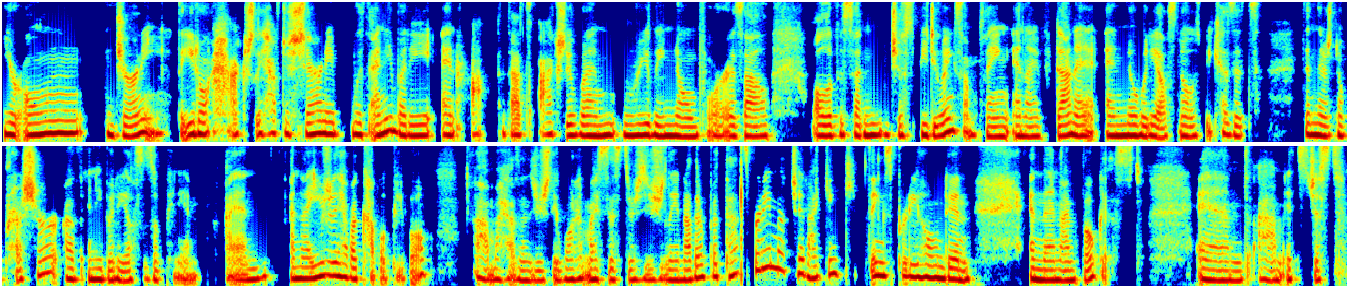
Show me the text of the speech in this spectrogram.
your own journey that you don't actually have to share any with anybody and I, that's actually what i'm really known for is i'll all of a sudden just be doing something and i've done it and nobody else knows because it's then there's no pressure of anybody else's opinion and and I usually have a couple people. Uh, my husband's usually one, my sister's usually another, but that's pretty much it. I can keep things pretty honed in, and then I'm focused, and um, it's just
